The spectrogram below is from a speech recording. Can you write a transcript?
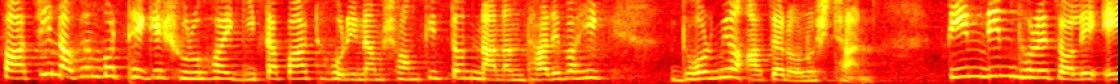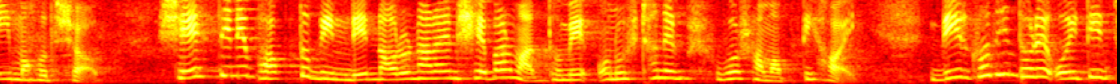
পাঁচই নভেম্বর থেকে শুরু হয় গীতাপাঠ, হরিনাম সংকীর্তন, নানান ধারাবাহিক ধর্মীয় আচার অনুষ্ঠান। তিন দিন ধরে চলে এই মহোৎসব। শেষ দিনে ভক্তবৃন্দের নরনারায়ণ সেবার মাধ্যমে অনুষ্ঠানের শুভ সমাপ্তি হয়। দীর্ঘদিন ধরে ঐতিহ্য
